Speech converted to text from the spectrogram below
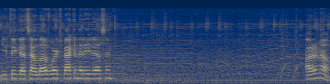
You think that's how love worked back in the day, Delson? I don't know.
